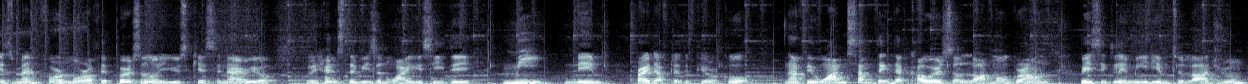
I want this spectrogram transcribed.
is meant for more of a personal use case scenario, hence the reason why you see the Me named right after the PureCool. Now if you want something that covers a lot more ground, basically a medium to large room,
